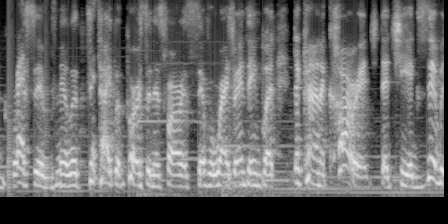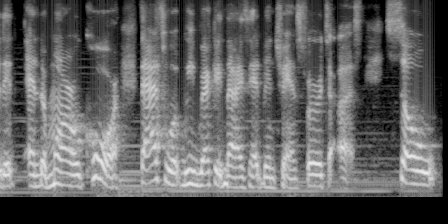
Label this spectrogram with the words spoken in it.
aggressive militant type of person as far as civil rights or anything, but the kind of courage that she exhibited and the moral core, that's what we recognize had been transferred to us. So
